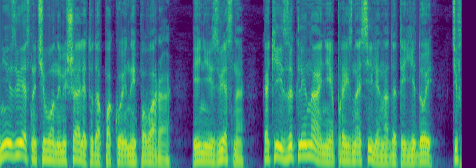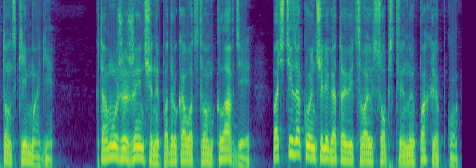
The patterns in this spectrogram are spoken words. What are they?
Неизвестно, чего намешали туда покойные повара, и неизвестно, какие заклинания произносили над этой едой тевтонские маги. К тому же женщины под руководством Клавдии почти закончили готовить свою собственную похлебку,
